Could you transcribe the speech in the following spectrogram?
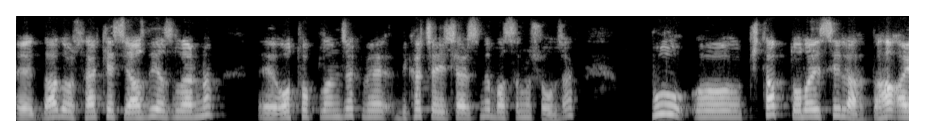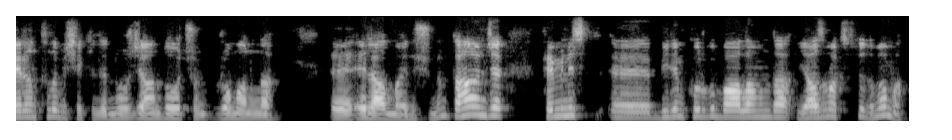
E, daha doğrusu herkes yazdığı yazılarını e, o toplanacak ve birkaç ay içerisinde basılmış olacak. Bu o, kitap dolayısıyla daha ayrıntılı bir şekilde Nurcan Doğuç'un romanını e, ele almayı düşündüm. Daha önce feminist e, bilim kurgu bağlamında yazmak istiyordum ama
